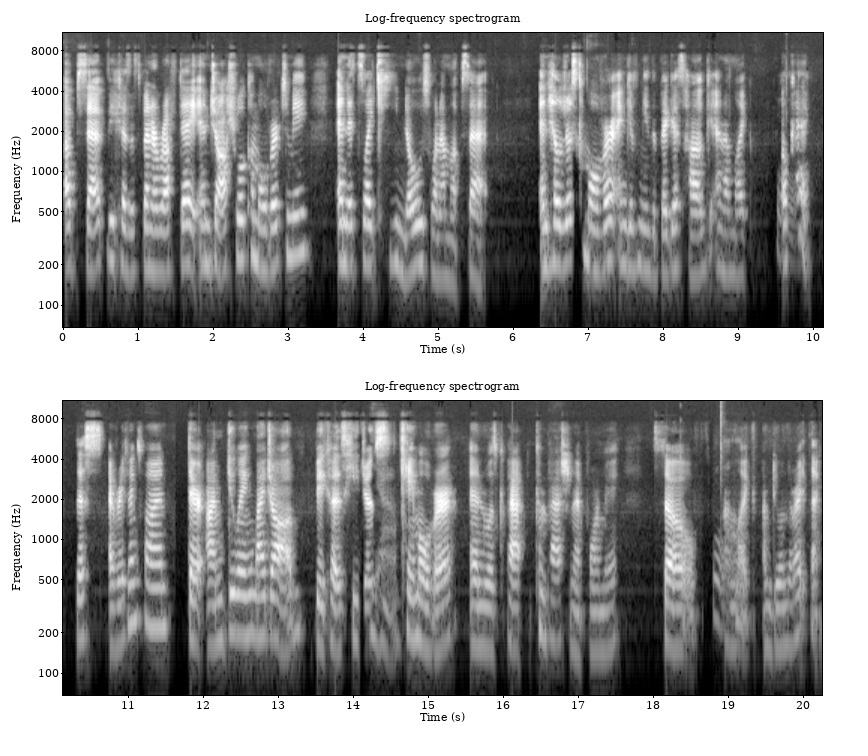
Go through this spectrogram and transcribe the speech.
upset because it's been a rough day, and Josh will come over to me, and it's like he knows when I'm upset. And he'll just come over and give me the biggest hug, and I'm like, okay, this, everything's fine. There, I'm doing my job because he just Yeah. came over and was compa- compassionate for me. So Aw. I'm like, I'm doing the right thing.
